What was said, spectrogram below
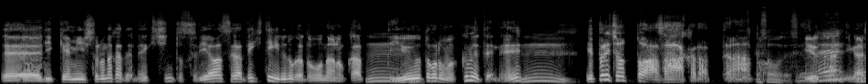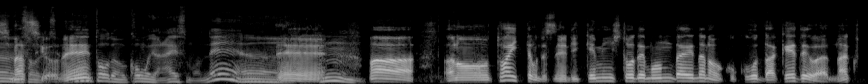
えー、立憲民主党の中でねきちんとすり合わせができているのかどうなのかっていうところも含めてね、うん、やっぱりちょっと浅はかだったなという感じがしますよね。東電もじゃないですもんね。うん、えー、まああのとは言ってもですね立憲民主党で問題なのはここだけではなくて、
